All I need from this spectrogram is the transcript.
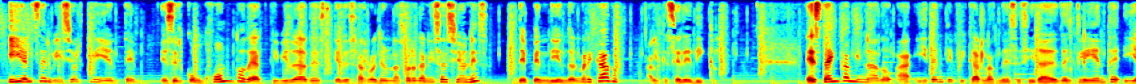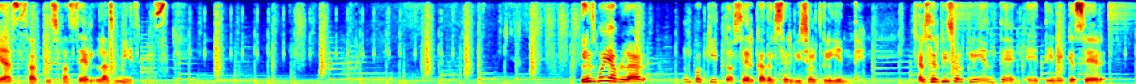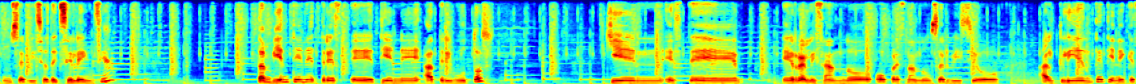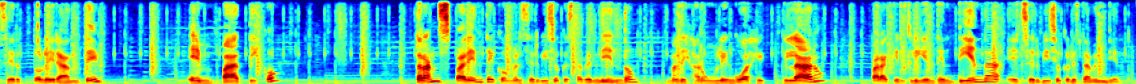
y el servicio al cliente es el conjunto de actividades que desarrollan las organizaciones dependiendo del mercado al que se dedican. Está encaminado a identificar las necesidades del cliente y a satisfacer las mismas. Les voy a hablar un poquito acerca del servicio al cliente. El servicio al cliente eh, tiene que ser un servicio de excelencia, también tiene tres, eh, tiene atributos. Quien esté eh, realizando o prestando un servicio al cliente tiene que ser tolerante, empático, transparente con el servicio que está vendiendo, manejar un lenguaje claro para que el cliente entienda el servicio que le está vendiendo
